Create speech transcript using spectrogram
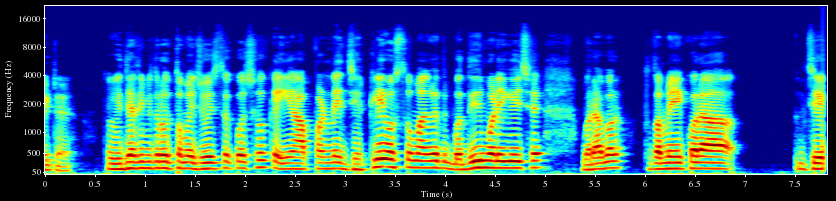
મીટર. તો વિદ્યાર્થી મિત્રો, તમે જોઈ શકો છો કે અહીંયા આપણને જેટલી વસ્તુ માંગે હતી બધી જ મળી ગઈ છે. બરાબર? તો તમે એકવાર આ જે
